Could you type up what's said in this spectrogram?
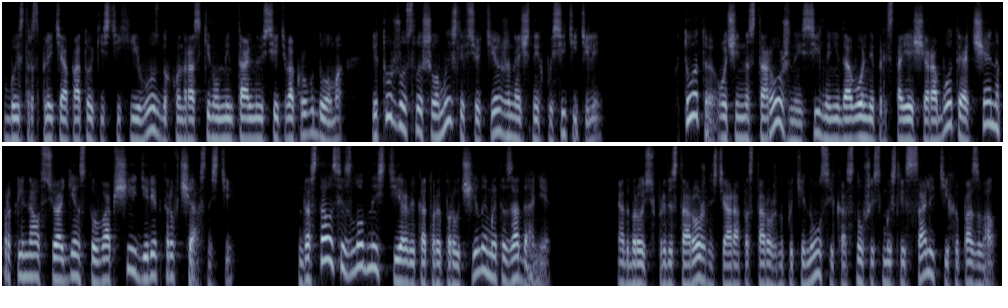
Быстро сплетя потоки стихии воздуха, он раскинул ментальную сеть вокруг дома и тут же услышал мысли все тех же ночных посетителей. Кто-то, очень настороженный и сильно недовольный предстоящей работой, отчаянно проклинал все агентство вообще и директора в частности. Досталось и злобной стерве, которая поручила им это задание. Отбросив предосторожность, араб осторожно потянулся и, коснувшись мысли Салли, тихо позвал.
